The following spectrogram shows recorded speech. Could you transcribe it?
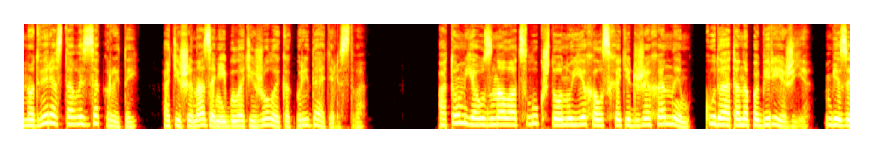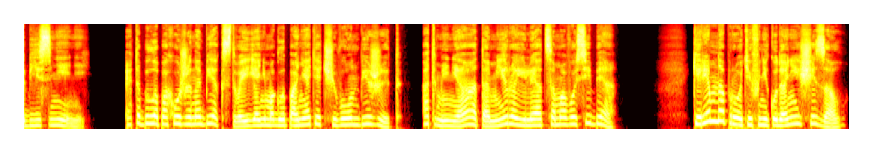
но дверь осталась закрытой а тишина за ней была тяжелой, как предательство. Потом я узнала от слуг, что он уехал с Хатидже Ханым, куда-то на побережье, без объяснений. Это было похоже на бегство, и я не могла понять, от чего он бежит. От меня, от Амира или от самого себя. Керем, напротив, никуда не исчезал.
